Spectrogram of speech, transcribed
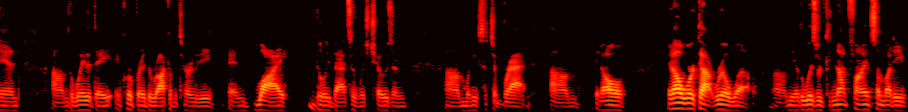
and um, the way that they incorporated the Rock of Eternity and why Billy Batson was chosen um, when he's such a brat. Um, it all it all worked out real well. Um, you know, the wizard could not find somebody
